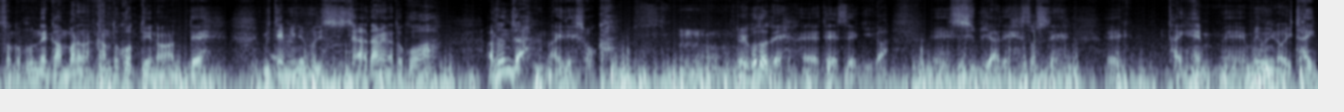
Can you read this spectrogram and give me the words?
その分ね、頑張らなあかんとこっていうのがあって、見て見ぬふりしちゃダメなとこはあるんじゃないでしょうか。うん、ということで、えー、定世紀が、えー、シビアで、そして、えー、大変、え耳の痛い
